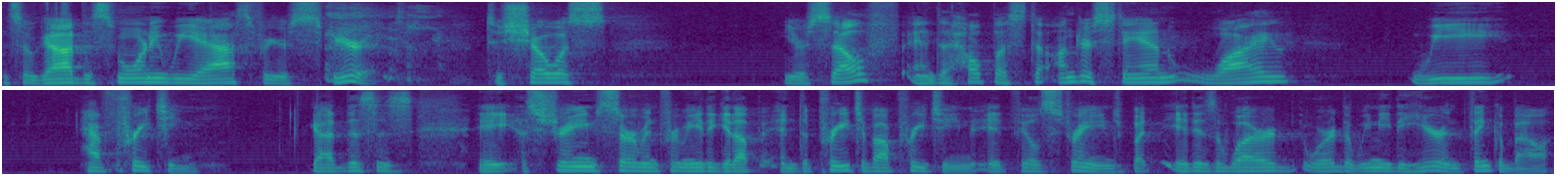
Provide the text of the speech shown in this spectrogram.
And so God, this morning we ask for your spirit to show us yourself and to help us to understand why we have preaching. God, this is a, a, strange sermon for me to get up and to preach about preaching. It feels strange, but it is a word, word that we need to hear and think about.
